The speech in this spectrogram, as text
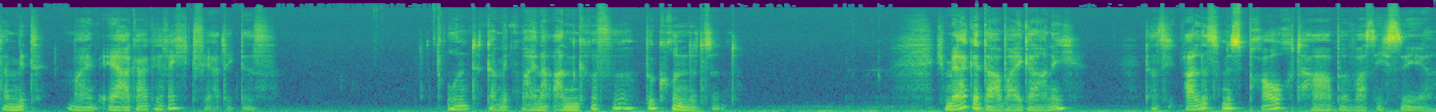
damit mein Ärger gerechtfertigt ist und damit meine Angriffe begründet sind. Ich merke dabei gar nicht, dass ich alles missbraucht habe, was ich sehe.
